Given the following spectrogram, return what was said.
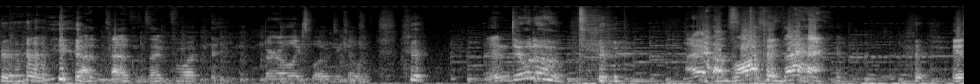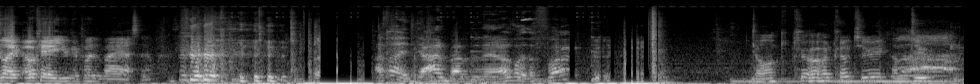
yeah, at the same point. Barrel explodes and kills him. And dildo. I am the boss of that. He's like, okay, you can put it in my ass now. I thought he died about it than that. I was like, the fuck? Donkey Kong Country. I'm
